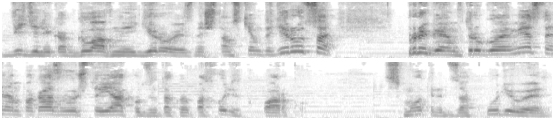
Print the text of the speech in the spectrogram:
видели, как главные герои, значит, там с кем-то дерутся, прыгаем в другое место, и нам показывают, что Якудза такой подходит к парку, смотрит, закуривает,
